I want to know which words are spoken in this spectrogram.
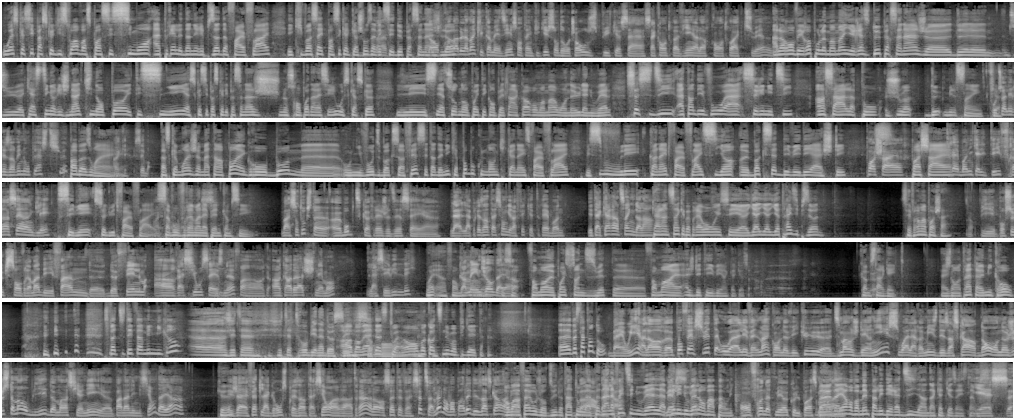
Ou est-ce que c'est parce que l'histoire va se passer six mois après le dernier épisode de Firefly et qu'il va s'être passé quelque chose avec Ben, ces deux personnages-là? probablement que les comédiens sont impliqués sur d'autres choses, puis que ça, ça contrevient à leur contrat actuel. Alors on verra pour le moment, il reste deux personnages euh, de, du casting original qui n'ont pas été signés. Est-ce que c'est parce que les personnages ne seront pas dans la série ou est-ce que- est-ce que les signatures n'ont pas été complétées encore au moment où on a eu la nouvelle? Ceci dit, attendez-vous à Serenity en salle pour juin 2005. Faut-tu aller réserver nos places tout de suite? Pas besoin. Ok, c'est bon. Parce que moi, je m'attends pas à un gros boom euh, au niveau du box-office, étant donné qu'il n'y a pas beaucoup de monde qui connaissent Firefly. Mais si vous voulez connaître Firefly, s'il y a un box set DVD à acheter, Pas cher, pas cher, très bonne qualité, français-anglais. c'est bien celui de Firefly. Ouais, Ça vaut ouais, vraiment ouais. la peine comme série. Ben, surtout que c'est un, un beau petit coffret, je veux dire. c'est euh, la, la présentation graphique est très bonne. Il est à 45 45 à peu près, oui, oui. c'est, euh, Il y, a, il y a- il y a 13 épisodes. C'est vraiment pas cher. Non. Puis pour ceux qui sont vraiment des fans de, de films en ratio 16-9, en en cadrage cinéma, la série l'est. Ouais, un format, Comme Angel, euh, c'est d'ailleurs. ça. Format 1.78, euh, format HDTV en quelque sorte. Comme Stargate. Hey, Gontran, t'as un micro. c'est pas que tu t'es fermé le micro? Euh, j'étais, j'étais trop bien adossé. Ah bon, ben adosse-toi. mon- On va continuer, mon Piguetan. Euh, ben, c'est à tour. Ben oui, alors euh, pour faire suite à l'événement qu'on a vécu euh, dimanche dernier, soit la remise des Oscars, dont on a justement oublié de mentionner pendant l'émission d'ailleurs, Que? et j'avais fait la grosse présentation en rentrant, alors cette, cette semaine, on va parler des Oscars. on va en faire aujourd'hui, tantôt. Bon, là. dans la fin de ces nouvelles, après Merci, les nouvelles, on- on va en parler. On fera notre mea culpa à ce Ben. D'ailleurs, on va même parler des radis dans, dans quelques instants. aussi. Yes.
